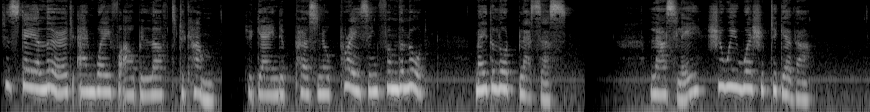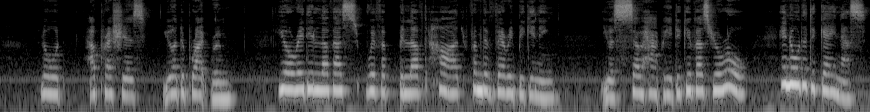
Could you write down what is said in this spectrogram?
to stay alert and wait for our beloved to come, to gain the personal praising from the Lord. May the Lord bless us. Lastly, shall we worship together? Lord, how precious you are the bridegroom. You already love us with a beloved heart from the very beginning. You are so happy to give us your all in order to gain us,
